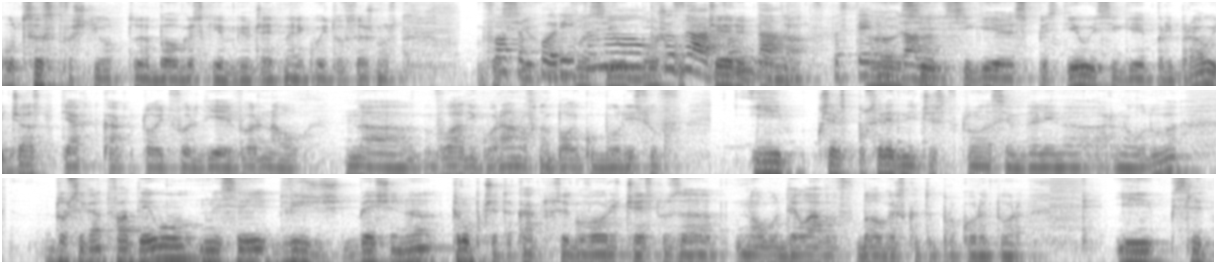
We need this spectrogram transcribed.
отсъстващи от българския бюджет, нали, които всъщност това Васил, са парите Васил на Бошков хазарта, черепа, да, да си, си ги е спестил и си ги е прибрал и част от тях, както той твърди, е върнал на Влади Горанов, на Бойко Борисов и чрез посредничеството на Севдалина Арнаудова. До сега това дело не се движеше. Беше на трупчета, както се говори често за много дела в българската прокуратура. И след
